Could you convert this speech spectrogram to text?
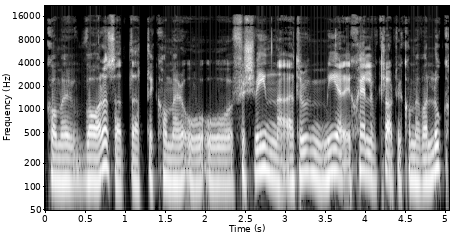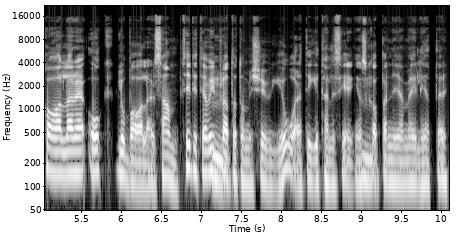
kommer vara så att, att det kommer att, att försvinna. Jag tror mer, självklart vi kommer vara lokalare och globalare samtidigt. Det har vi pratat om i 20 år, att digitaliseringen skapar nya möjligheter.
